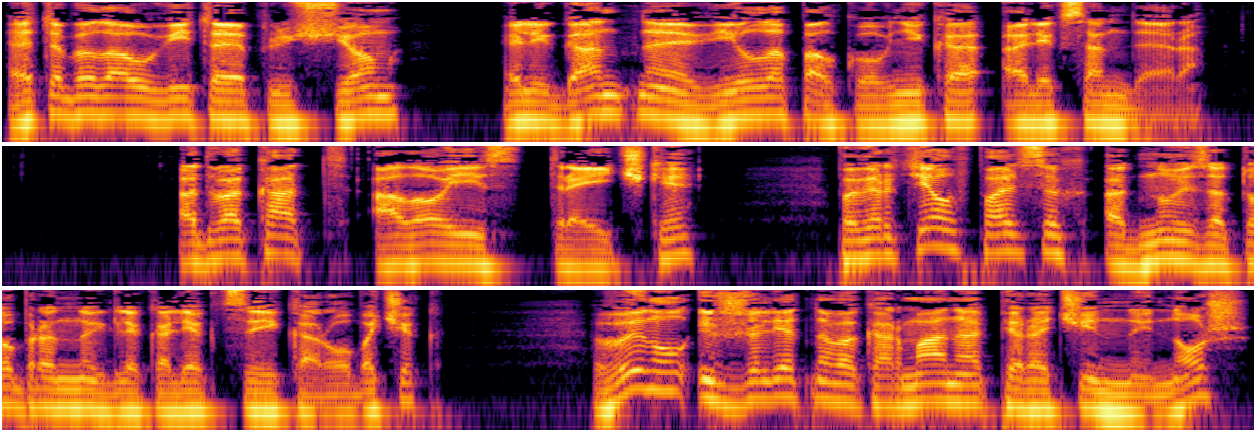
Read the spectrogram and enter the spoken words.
Это была увитая плющом элегантная вилла полковника Александера. Адвокат Алоис Трейчке повертел в пальцах одну из отобранных для коллекции коробочек, вынул из жилетного кармана перочинный нож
